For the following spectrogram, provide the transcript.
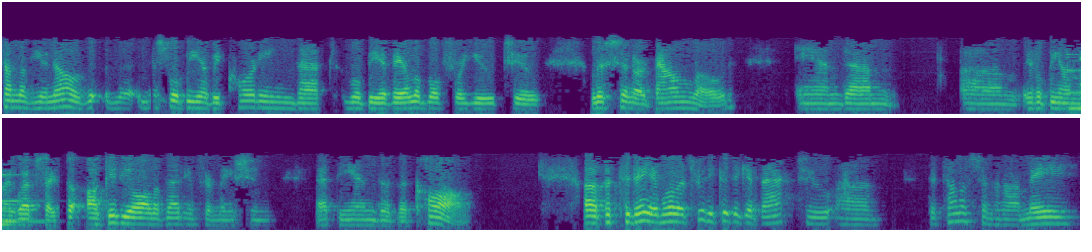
some of you know, th- th- this will be a recording that will be available for you to listen or download, and um, um, it'll be on my website. So I'll give you all of that information at the end of the call. Uh, but today, well, it's really good to get back to uh, the teleseminar. May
